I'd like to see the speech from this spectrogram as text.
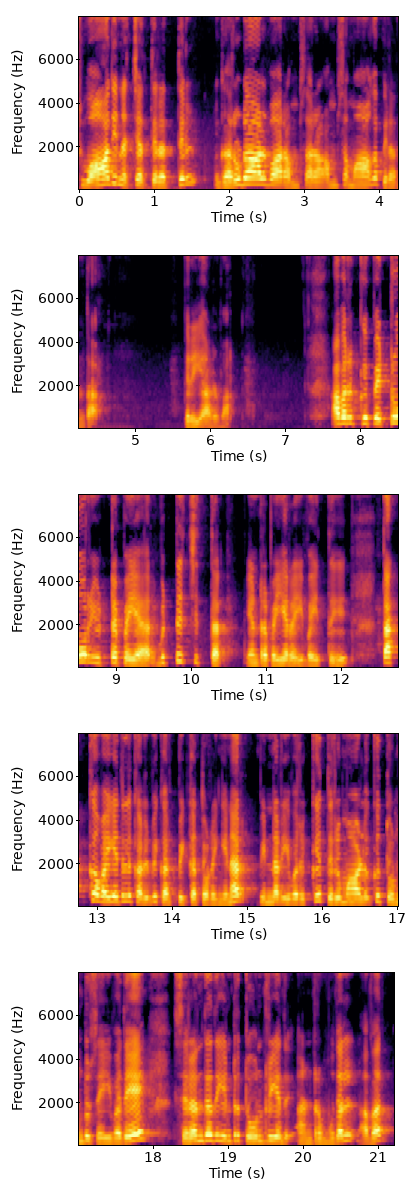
சுவாதி நட்சத்திரத்தில் கருடாழ்வார் அம்ச அம்சமாக பிறந்தார். பெரியாழ்வார். அவருக்கு பெற்றோர் இட்ட பெயர் விட்டுச்சித்தன் என்ற பெயரை வைத்து தக்க வயதில் கல்வி கற்பிக்கத் தொடங்கினர். பின்னர் இவருக்கு திருமாலுக்கு தொண்டு செய்வதே சிறந்தது என்று தோன்றியது. அன்று முதல் அவர்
